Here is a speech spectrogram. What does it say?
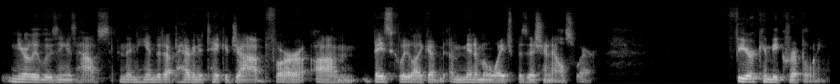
nearly losing his house. And then he ended up having to take a job for um, basically like a, a minimum wage position elsewhere. Fear can be crippling.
